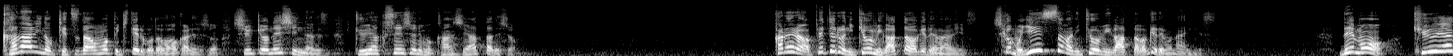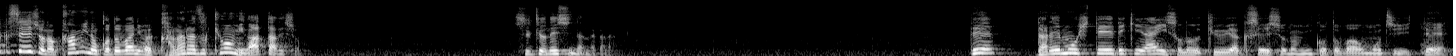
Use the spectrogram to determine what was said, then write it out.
かなりの決断を持ってきてることが分かるでしょ？宗教熱心なんです。旧約聖書にも関心あったでしょ？彼らはペテロに興味があったわけではないんです。しかもイエス様に興味があったわけでもないんです。でも旧約聖書の神の言葉には必ず興味があったでしょ？宗教熱心なんだから。で誰も否定できないその旧約聖書の御言葉を用いて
